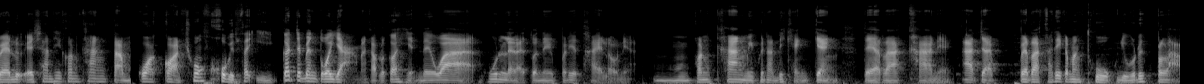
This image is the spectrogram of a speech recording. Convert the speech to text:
valuation ที่ค่อนข้างต่ำกว่าก่อนช่วงโควิดซะอีก ก็จะเป็นตัวอย่างนะครับ แล้วก็เห็นได้ว่าหุ้นหลาย ๆ ตัวในประเทศไทยเราเนี่ยค่อนข้างมีพื้นฐานที่แข็งแกร่ง แต่ราคาเนี่ยอาจจะเป็นราคาที่กำลังถูกอยู่หรือเปล่า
